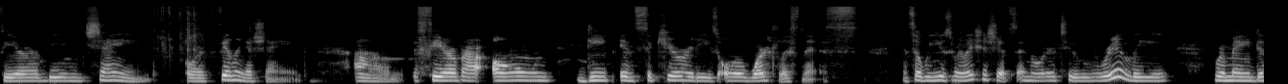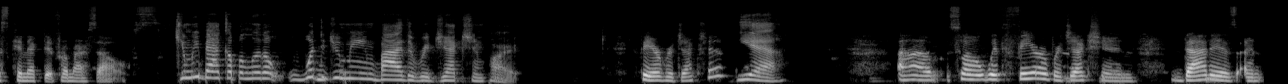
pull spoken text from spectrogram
fear of being shamed or feeling ashamed um, fear of our own deep insecurities or worthlessness and so we use relationships in order to really remain disconnected from ourselves. Can we back up a little? What did you mm-hmm. mean by the rejection part? Fear of rejection? Yeah. Um, so, with fear of rejection, that is an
